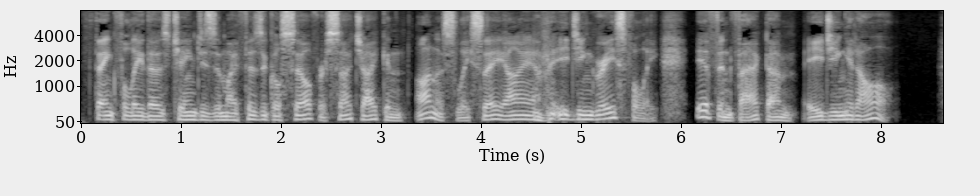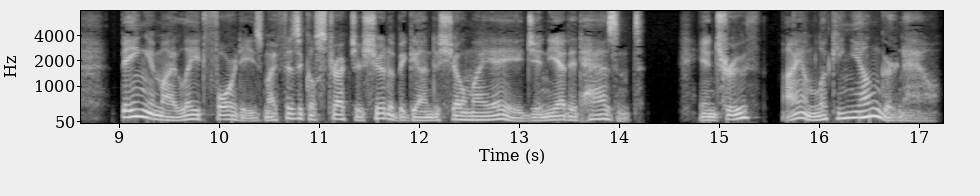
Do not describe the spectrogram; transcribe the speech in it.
Thankfully, those changes in my physical self are such I can honestly say I am aging gracefully, if in fact I'm aging at all. Being in my late 40s, my physical structure should have begun to show my age, and yet it hasn't. In truth, I am looking younger now.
